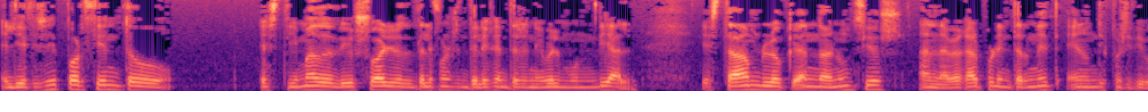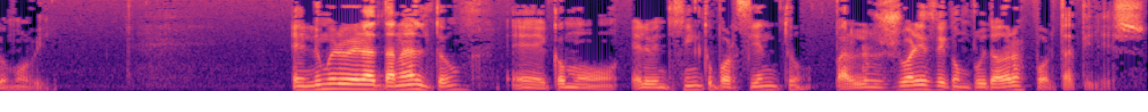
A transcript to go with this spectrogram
el 16% estimado de usuarios de teléfonos inteligentes a nivel mundial estaban bloqueando anuncios al navegar por Internet en un dispositivo móvil. El número era tan alto eh, como el 25% para los usuarios de computadoras portátiles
